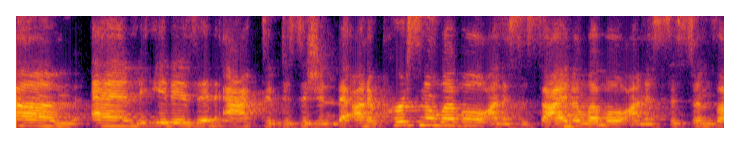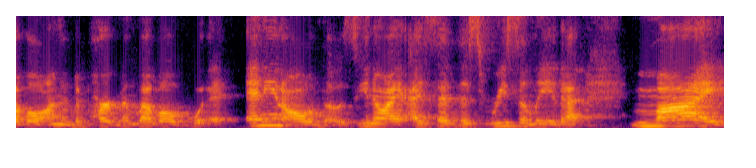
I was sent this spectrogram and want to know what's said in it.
Um, and it is an active decision that on a personal level, on a societal mm-hmm. level, on a systems level, on a department level, any and all of those. You know, I, I said this recently that my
